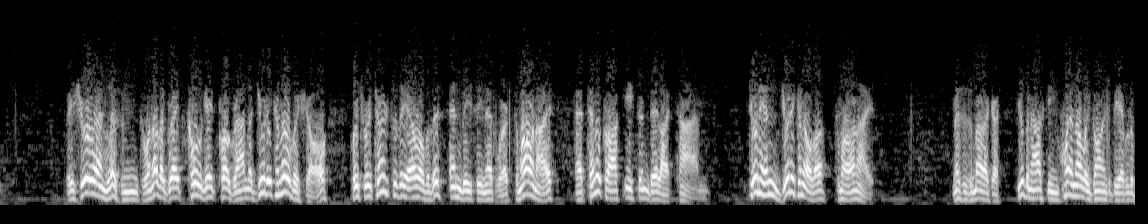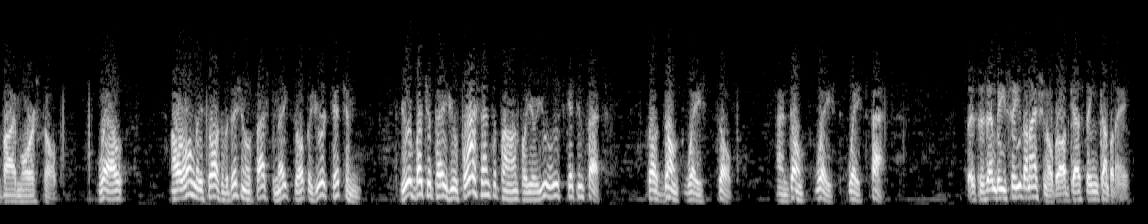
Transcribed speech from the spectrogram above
Be sure and listen to another great Colgate program, The Judy Canova Show, which returns to the air over this NBC network tomorrow night at 10 o'clock Eastern Daylight Time. Tune in, Judy Canova, tomorrow night. Mrs. America, you've been asking when are we going to be able to buy more soap? Well, our only source of additional fats to make soap is your kitchen. Your butcher pays you four cents a pound for your used kitchen fats. So don't waste soap. And don't waste, waste fats. This is NBC, the national broadcasting company.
